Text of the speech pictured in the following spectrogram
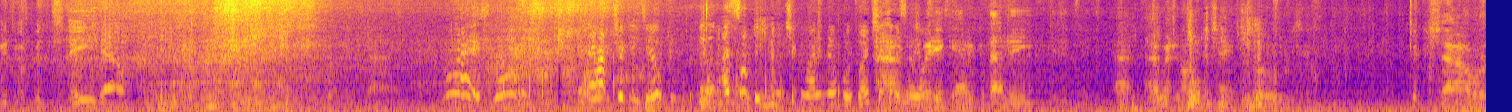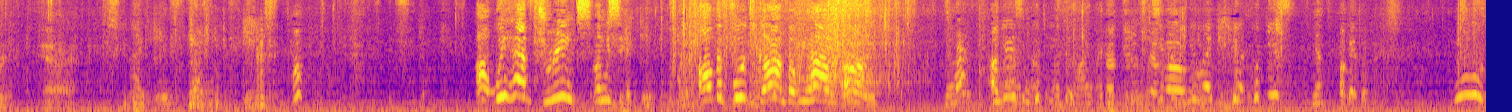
We would stay out. Nice, nice. Did they have chicken too? I saw people with chicken. I didn't know if it was my chicken or don't know where they got it because I didn't. I, I went home, changed clothes, took a shower. Uh, Oh, we have drinks. Let me see. All the food's gone, but we have um. I'll give you some cookies too. You like, you like cookies? Yeah. Okay. Woo.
